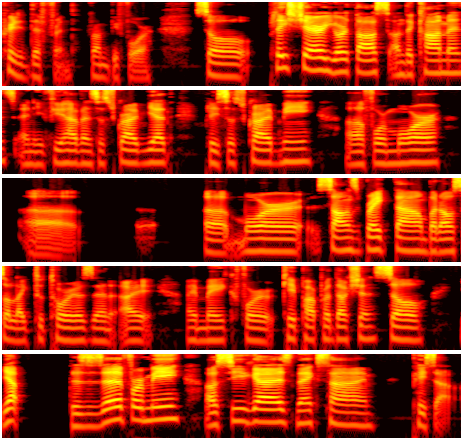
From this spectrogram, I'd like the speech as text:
pretty different from before. So please share your thoughts on the comments and if you haven't subscribed yet, please subscribe me uh, for more uh, more songs breakdown, but also like tutorials that I I make for K-pop production. So, yep, this is it for me. I'll see you guys next time. Peace out.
